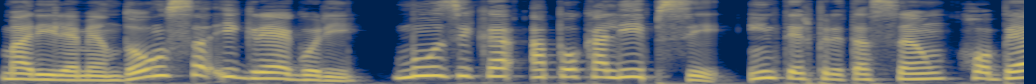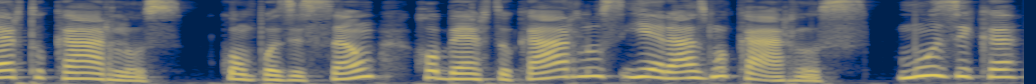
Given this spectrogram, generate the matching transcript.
Marília Mendonça e Gregory. Música Apocalipse. Interpretação Roberto Carlos. Composição Roberto Carlos e Erasmo Carlos. Música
